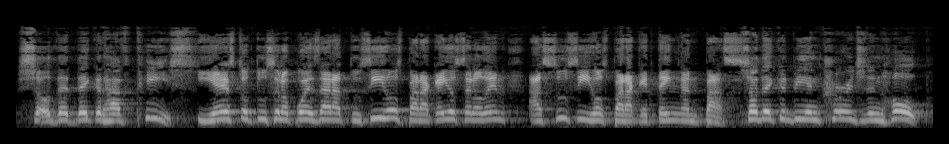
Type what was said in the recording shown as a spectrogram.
so that they could have peace. Y esto tú se lo puedes dar a tus hijos para que ellos se lo den a sus hijos para que tengan paz, So they could be encouraged in hope.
